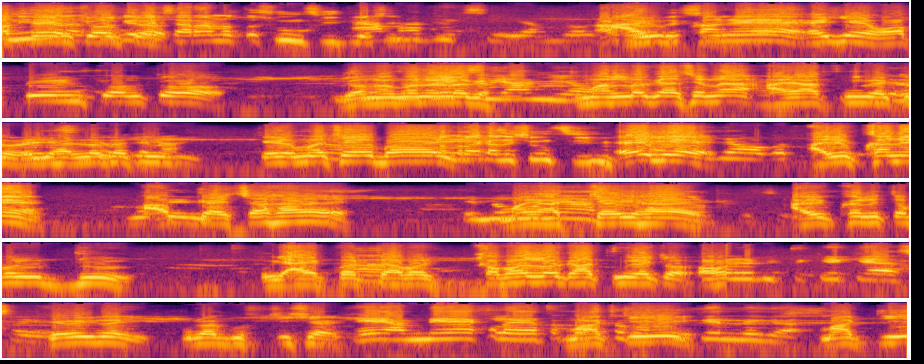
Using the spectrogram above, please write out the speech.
অপেন চলতো। আয়ুব খানে এই যে ওপেন চলতো। জনগণের লগে তোমার লগে আছে না আয়া তুমি একটু লগে আছে না। কেরম আছে ভাই? এই যে আয়ুব খানে আপ কেসা হ্যায় আচ্ছাই হ্যায় আয়ুব খানে তো আবার উর্দু। ওই সবার লোক নাই পুরা মাটি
